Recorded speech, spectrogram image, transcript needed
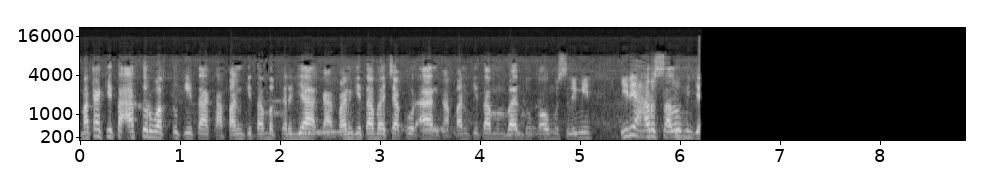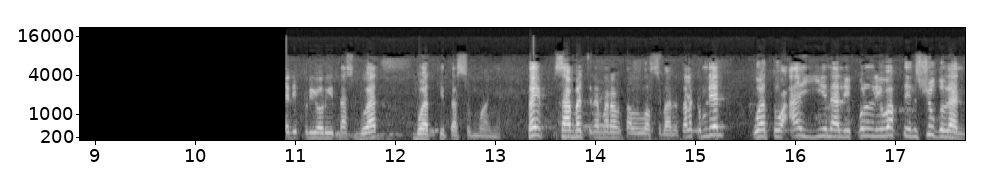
Maka kita atur waktu kita, kapan kita bekerja, kapan kita baca Quran, kapan kita membantu kaum muslimin. Ini harus selalu menjadi jadi prioritas buat buat kita semuanya. Tapi sahabat Allah Subhanahu wa taala. Kemudian wa tu'ayyina likulli waqtin syughlan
